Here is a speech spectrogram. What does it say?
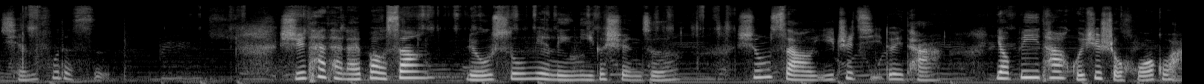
前夫的死。徐太太来报丧。流苏面临一个选择：兄嫂一致挤兑他，要逼他回去守活寡。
